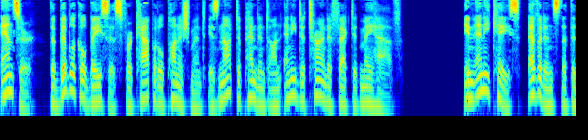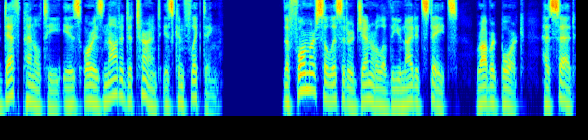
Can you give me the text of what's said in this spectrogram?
Answer. The biblical basis for capital punishment is not dependent on any deterrent effect it may have. In any case, evidence that the death penalty is or is not a deterrent is conflicting. The former Solicitor General of the United States, Robert Bork, has said,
